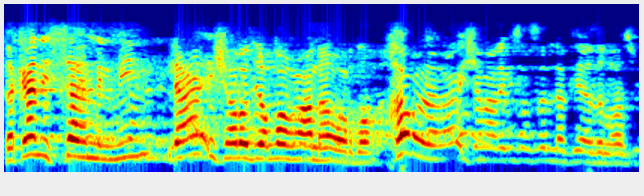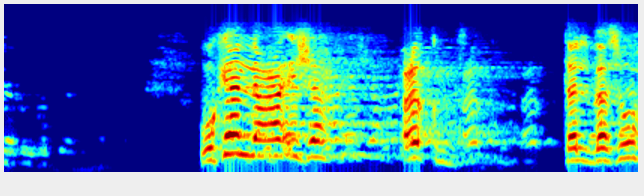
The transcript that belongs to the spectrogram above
فكان السهم المين لعائشة رضي الله عنها وأرضاها. خرج عائشة مع النبي صلى الله عليه وسلم في هذا الغزو. وكان لعائشة عقد. تلبسه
